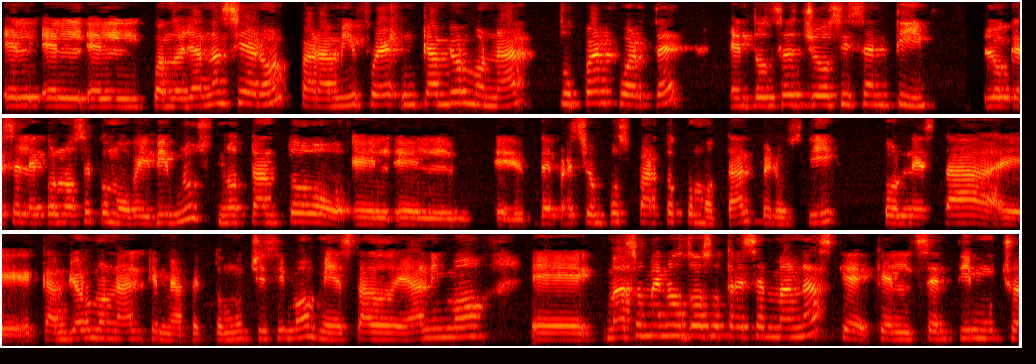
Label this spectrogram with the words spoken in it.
el, el, el, cuando ya nacieron, para mí fue un cambio hormonal súper fuerte. Entonces, yo sí sentí lo que se le conoce como baby blues, no tanto el, el eh, depresión postparto como tal, pero sí con este cambio hormonal que me afectó muchísimo, mi estado de ánimo, eh, más o menos dos o tres semanas que, que sentí mucho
